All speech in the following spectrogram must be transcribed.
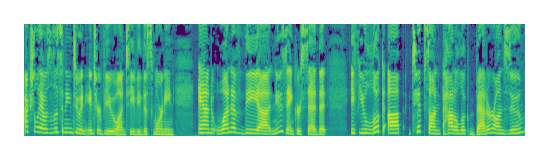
Actually, I was listening to an interview on TV this morning, and one of the uh, news anchors said that if you look up tips on how to look better on Zoom,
